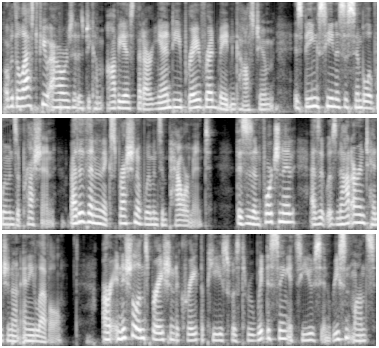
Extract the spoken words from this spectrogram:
Over the last few hours, it has become obvious that our Yandy Brave Red Maiden costume is being seen as a symbol of women's oppression, rather than an expression of women's empowerment. This is unfortunate, as it was not our intention on any level. Our initial inspiration to create the piece was through witnessing its use in recent months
